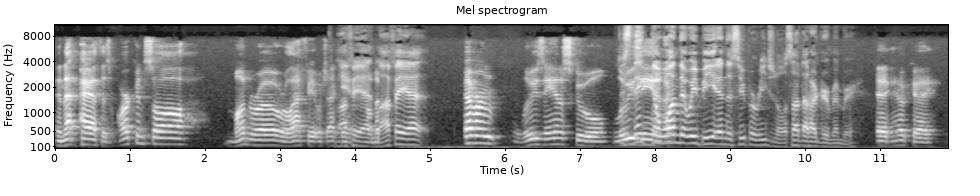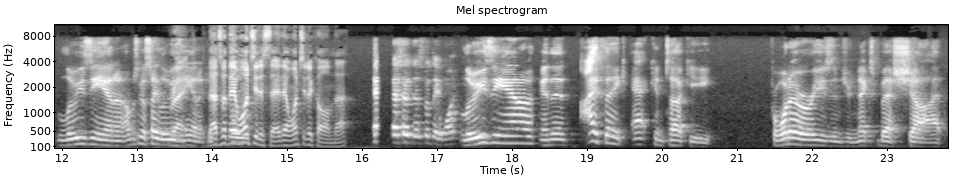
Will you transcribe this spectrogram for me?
and that path is Arkansas, Monroe, or Lafayette, which I can't. Lafayette. Lafayette. Ever Louisiana school, Louisiana. Just think Louisiana. the one that we beat in the Super Regional. It's not that hard to remember. Okay, okay, Louisiana. I'm just gonna say Louisiana. Right. That's what they want you to say. They want you to call them that. That's what, that's what they want. Louisiana, and then I think at Kentucky, for whatever reasons, your next best shot,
